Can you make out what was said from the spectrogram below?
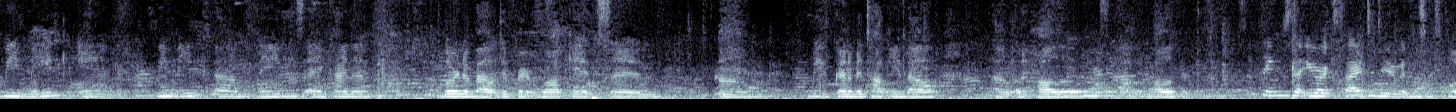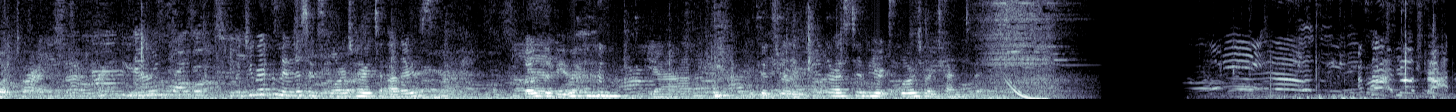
we make and we make um, things and kind of learn about different rockets and um, we've kind of been talking about um, Apollo, Apollo 13. Some things that you're excited to do in this exploratory. I'm excited to Would you recommend this exploratory to others? Both of you. Yeah. it's really fun. The rest of your exploratory time today. stop.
